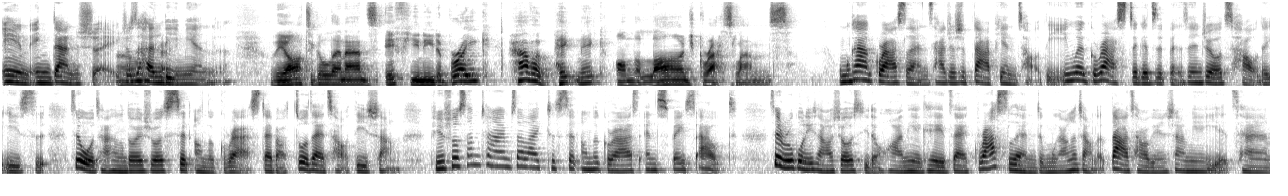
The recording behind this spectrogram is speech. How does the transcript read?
in in 淡水，就是很里面的。 The article then adds if you need a break, have a picnic on the large grasslands. 我们看到 grasslands，它就是大片草地，因为 grass 这个字本身就有草的意思，所以我常常都会说 sit on the grass，代表坐在草地上。比如说，sometimes I like to sit on the grass and space out。所以如果你想要休息的话，你也可以在 grassland，我们刚刚讲的大草原上面野餐。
